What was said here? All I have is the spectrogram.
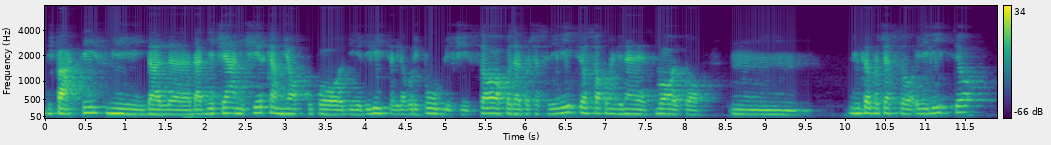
Difatti, mi, dal, da dieci anni circa mi occupo di edilizia, di lavori pubblici, so cos'è il processo edilizio, so come viene svolto l'intero processo edilizio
